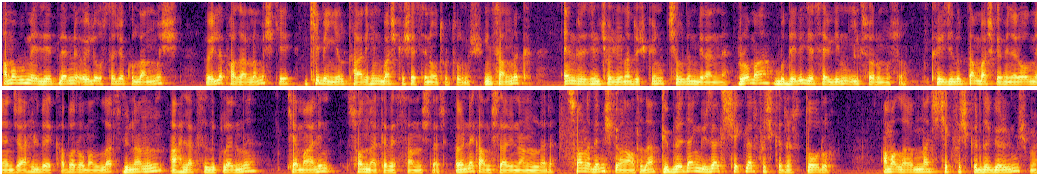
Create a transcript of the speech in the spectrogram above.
Ama bu meziyetlerini öyle ustaca kullanmış, öyle pazarlamış ki 2000 yıl tarihin baş köşesine oturtulmuş. İnsanlık en rezil çocuğuna düşkün çılgın bir anne. Roma bu delice sevginin ilk sorumlusu. Kıyıcılıktan başka hüneri olmayan cahil ve kaba Romalılar Yunan'ın ahlaksızlıklarını kemalin son mertebesi sanmışlar. Örnek almışlar Yunanlıları. Sonra demiş ki 16'da gübreden güzel çiçekler fışkırır. Doğru. Ama lağımdan çiçek fışkırdığı görülmüş mü?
